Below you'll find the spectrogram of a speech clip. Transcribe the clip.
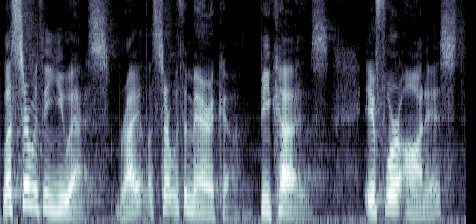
Let's start with the US, right? Let's start with America. Because if we're honest,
